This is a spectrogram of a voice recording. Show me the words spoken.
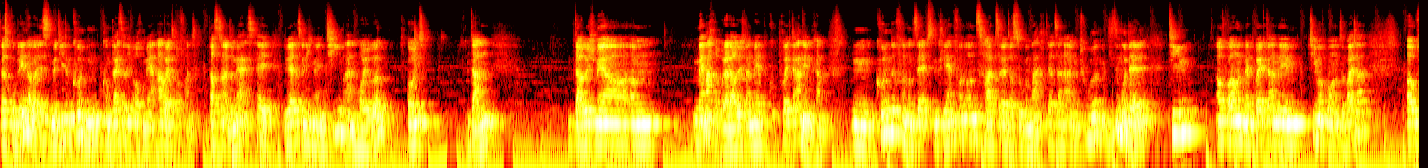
Das Problem aber ist, mit jedem Kunden kommt gleichzeitig auch mehr Arbeitsaufwand. Was du also merkst, hey, wie wäre es, wenn ich mir ein Team anheure und dann dadurch mehr, ähm, mehr mache oder dadurch dann mehr Projekte annehmen kann. Ein Kunde von uns selbst, ein Klient von uns, hat äh, das so gemacht. Er hat seine Agentur mit diesem Modell, Team aufbauen, mehr Projekte annehmen, Team aufbauen und so weiter, auf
